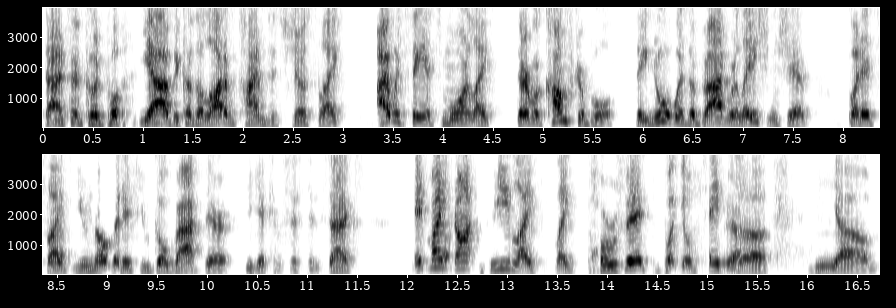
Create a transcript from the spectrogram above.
That's a good point. Yeah, because a lot of times it's just like I would say it's more like they were comfortable. They knew it was a bad relationship, but it's like you know that if you go back there, you get consistent sex. It might Yeah. not be like like perfect, but you'll take Yeah. the the um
